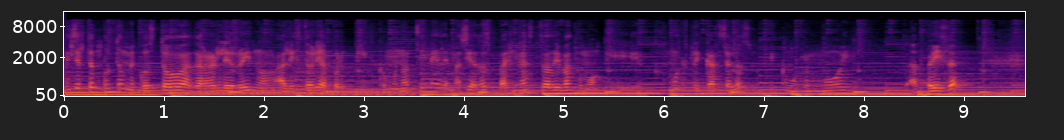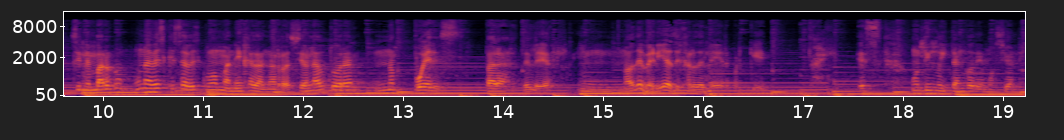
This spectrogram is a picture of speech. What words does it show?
En cierto punto me costó agarrarle ritmo a la historia porque como no tiene demasiadas páginas, todo iba como que, ¿cómo explicárselos? Como que muy a prisa. Sin embargo, una vez que sabes cómo maneja la narración la autora, no puedes parar de leer. Y no deberías dejar de leer porque es un tingo y tango de emociones.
